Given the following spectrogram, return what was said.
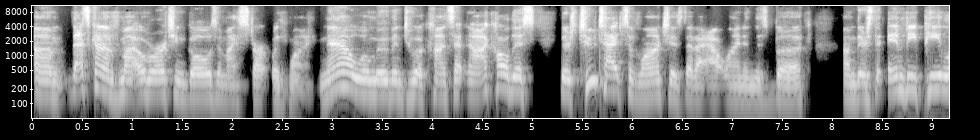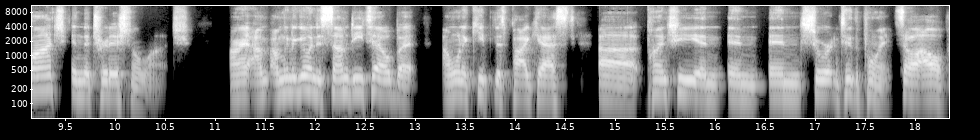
um, that's kind of my overarching goals and my start with wine. Now we'll move into a concept. Now I call this. There's two types of launches that I outline in this book. Um, there's the MVP launch and the traditional launch. All right, I'm, I'm going to go into some detail, but I want to keep this podcast uh, punchy and and and short and to the point. So I'll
